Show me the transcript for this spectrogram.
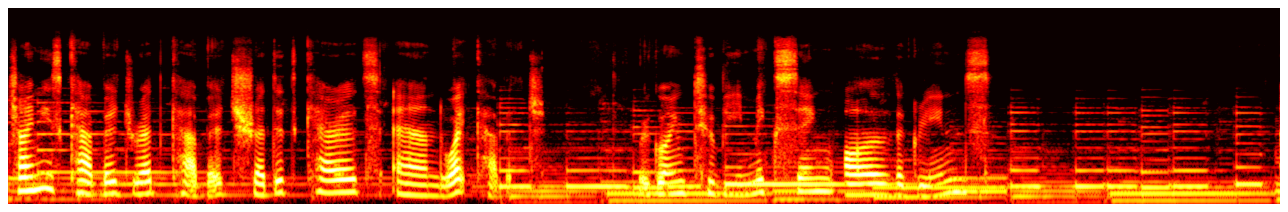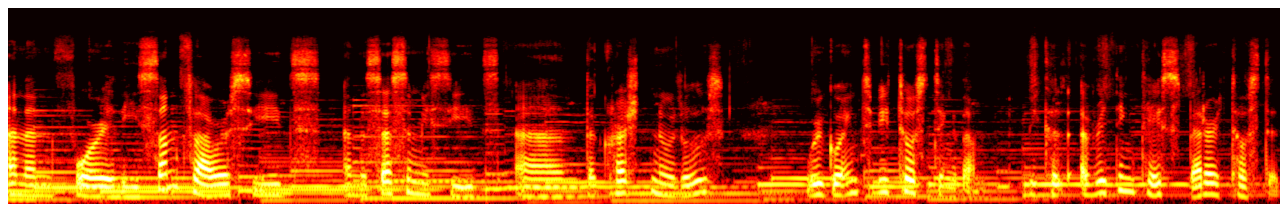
Chinese cabbage, red cabbage, shredded carrots, and white cabbage. We're going to be mixing all the greens. And then for the sunflower seeds and the sesame seeds and the crushed noodles, we're going to be toasting them because everything tastes better toasted.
